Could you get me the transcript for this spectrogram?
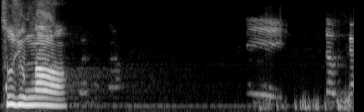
苏兄啊，豆哥，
